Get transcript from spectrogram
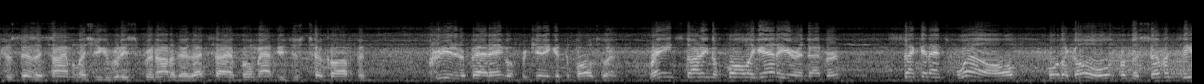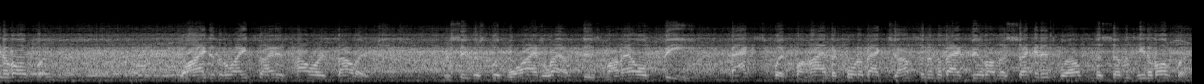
percent of the time unless you can really sprint out of there. That time, Bo Matthews just took off and created a bad angle for Kenny to get the ball to him. Rain starting to fall again here in Denver. Second and 12 for the goal from the 17 of Oakland. Wide to the right side is Howard Ballage. Receiver split wide left is Lonnell Fee. Back split behind the quarterback Johnson in the backfield on the second and 12 from the 17 of Oakland.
